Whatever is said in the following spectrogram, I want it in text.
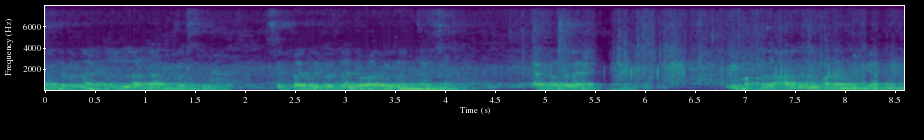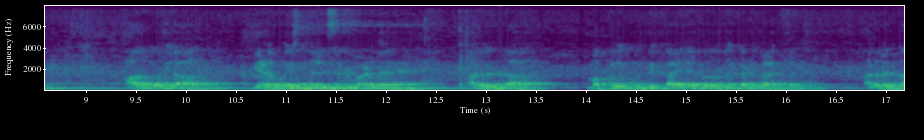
ಸಂಘಟದ ಎಲ್ಲ ಡಾಕ್ಟರ್ಸು ಸಿಬ್ಬಂದಿಗೂ ಧನ್ಯವಾದಗಳನ್ನು ತಿಳಿಸೋಣ ಯಾಕಂದರೆ ಈ ಮಕ್ಕಳ ಆರೋಗ್ಯ ಬಹಳ ಮುಖ್ಯ. ಆರೋಗ್ಯ ಎಳ ವಯಸ್ಸಿನಲ್ಲಿ ಸರಿ ಮಾಡಿದರೆ ಅದರಿಂದ ಮಕ್ಕಳಿಗೆ ಮುಂದೆ ಕಾಯಿಲೆ ಬರೋದೇ ಕಡಿಮೆ ಆಗ್ತದೆ. ಅದರಿಂದ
